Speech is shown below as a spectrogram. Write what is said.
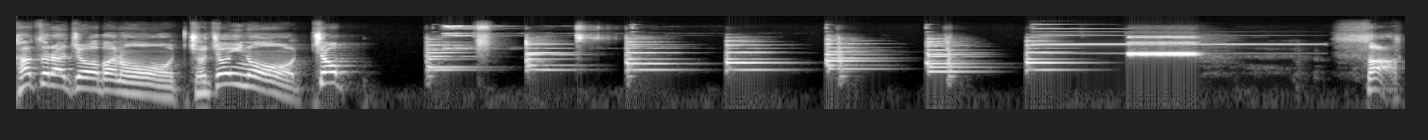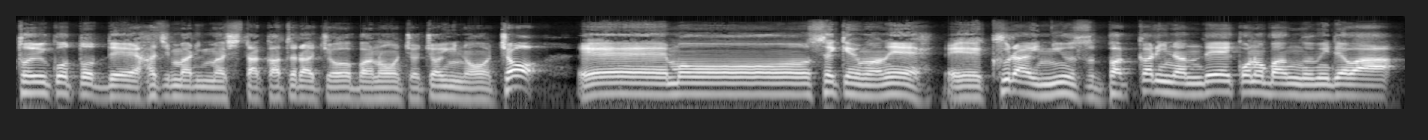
桂町場のちょちょいのちょさあ、ということで始まりました、桂町場のちょちょいのちょ。えー、もう、世間はね、えー、暗いニュースばっかりなんで、この番組では、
